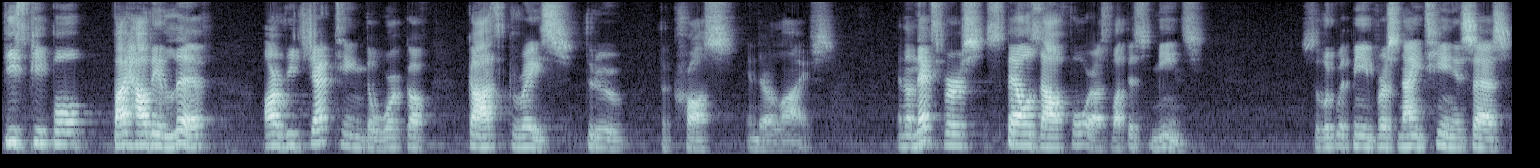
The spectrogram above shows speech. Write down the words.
these people, by how they live, are rejecting the work of God's grace through the cross in their lives. And the next verse spells out for us what this means. So look with me, verse 19, it says,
